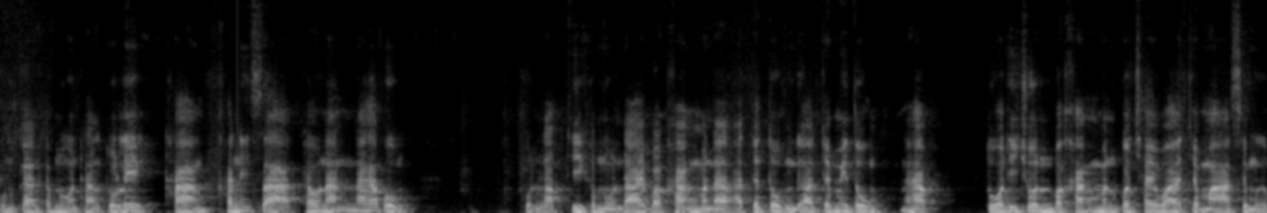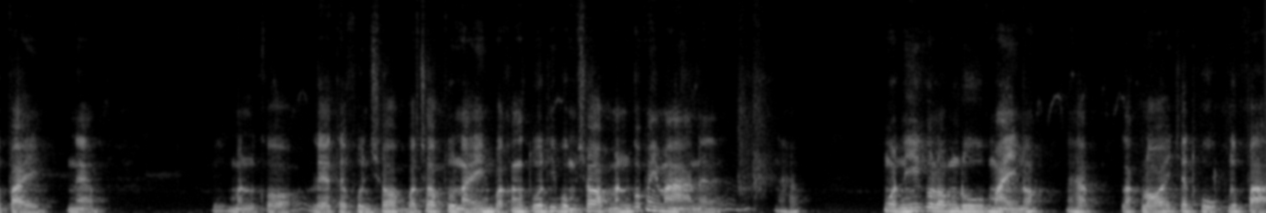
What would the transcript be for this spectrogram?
ผลการคำนวณทางตัวเลขทางคณิตศาสตร์เท่านั้นนะครับ ผมผลลัพธ์ที่คำนวณได้บางครั้งมันอาจจะตรงหรืออาจจะไม่ตรงนะครับ ตัวที่ชนบางครั้งมันก็ใช่ว่าจะมาเสมอไปนะครับ มันก็แล้วแต่คนชอบว่าชอบตัวไหนบางครั้งตัวที่ผมชอบมันก็ไม่มานะนะครับงวดนี้ก็ลองดูใหม่เนาะนะครับ หลักร้อยจะถูกหรือเปล่า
